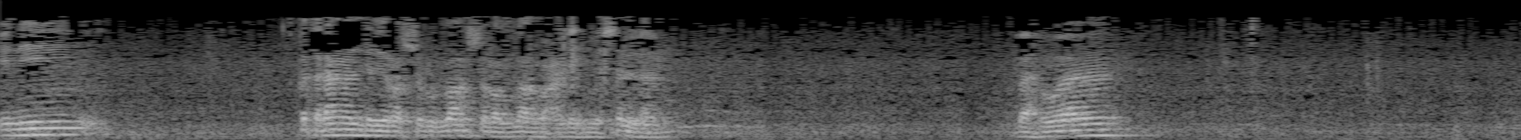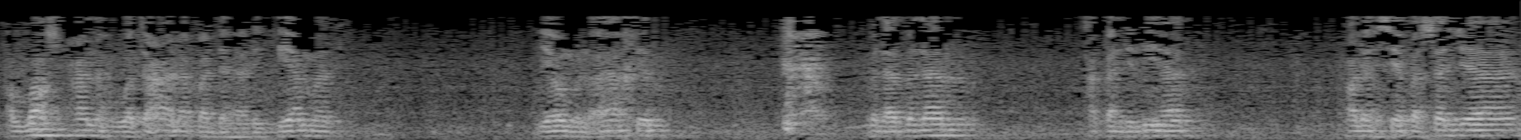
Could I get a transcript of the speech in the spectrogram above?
Ini keterangan dari Rasulullah Sallallahu Alaihi Wasallam bahwa Allah Subhanahu Wa Taala pada hari kiamat, yaumul akhir, benar-benar akan dilihat oleh siapa saja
